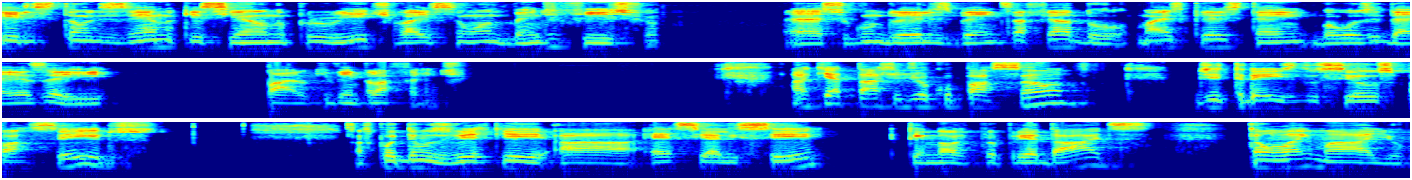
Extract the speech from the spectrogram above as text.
E eles estão dizendo que esse ano para o REIT vai ser um ano bem difícil. É, segundo eles, bem desafiador, mas que eles têm boas ideias aí para o que vem pela frente. Aqui a taxa de ocupação de três dos seus parceiros. Nós podemos ver que a SLC tem nove propriedades, então, lá em maio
